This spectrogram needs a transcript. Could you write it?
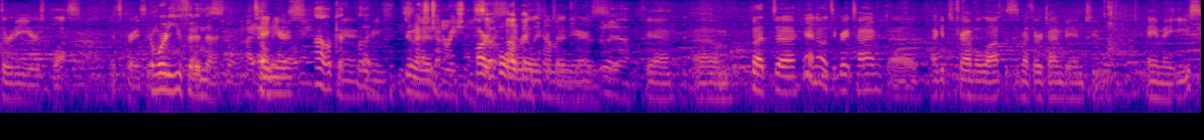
30 years plus. It's crazy. And where do you fit in that? 10 years. Oh, okay. Yeah, I mean, doing next it generation. So hardcore up and really for coming, 10 years. Yeah. Yeah, um, but uh, yeah, no, it's a great time. Uh, I get to travel a lot. This is my third time being to AMA East.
